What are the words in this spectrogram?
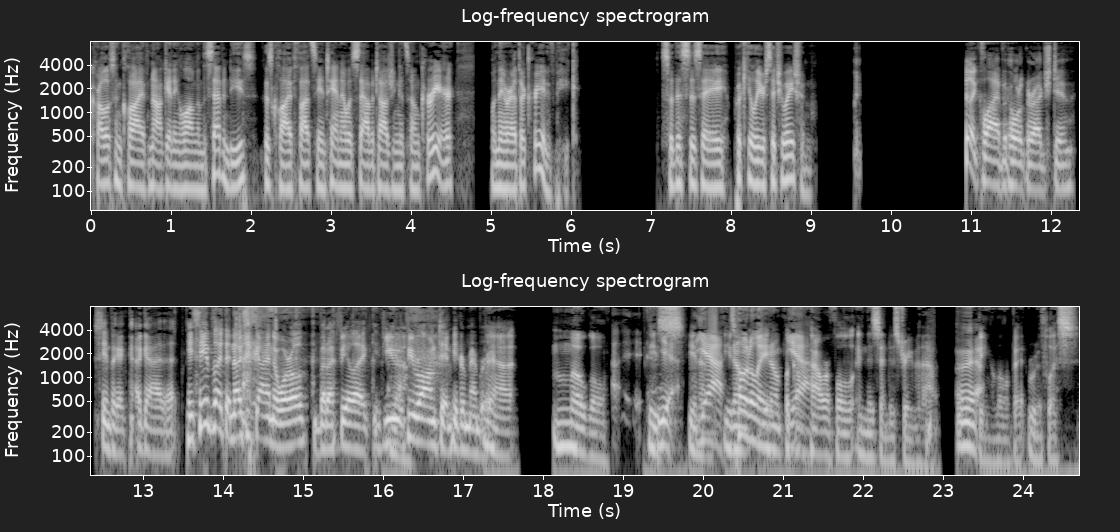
Carlos and Clive not getting along in the 70s because Clive thought Santana was sabotaging its own career when they were at their creative peak. So this is a peculiar situation. I feel like Clive would hold a grudge too. Seems like a, a guy that he seems like the nicest guy in the world, but I feel like if you Yeah. if you wronged him, he'd remember it. Yeah. Mogul. Uh, he's, you know, Yeah, you don't- totally. You don't become Yeah. powerful in this industry without oh, Yeah. being a little bit ruthless.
